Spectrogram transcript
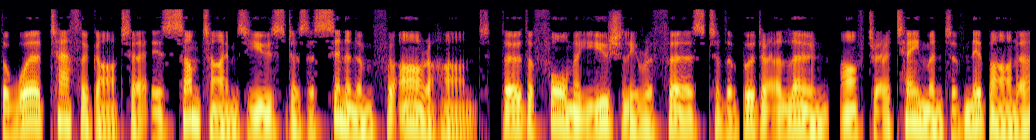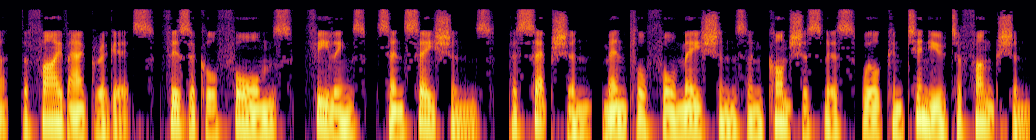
the word Tathagata is sometimes used as a synonym for arahant, though the former usually refers to the Buddha alone. After attainment of nibbana, the five aggregates physical forms, feelings, sensations, perception, mental formations and consciousness will continue to function,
